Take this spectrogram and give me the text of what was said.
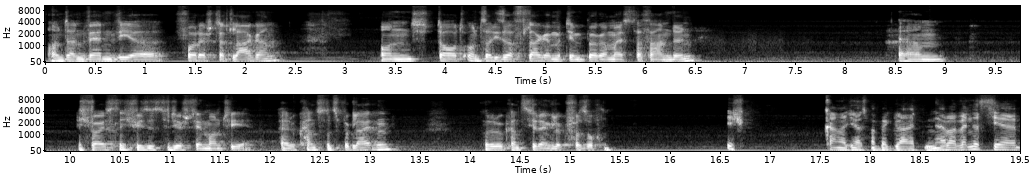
Und dann werden wir vor der Stadt lagern und dort unter dieser Flagge mit dem Bürgermeister verhandeln. Ähm, ich weiß nicht, wie sie zu dir stehen, Monty. Äh, du kannst uns begleiten oder du kannst hier dein Glück versuchen. Ich kann euch erstmal begleiten. Aber wenn es hier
